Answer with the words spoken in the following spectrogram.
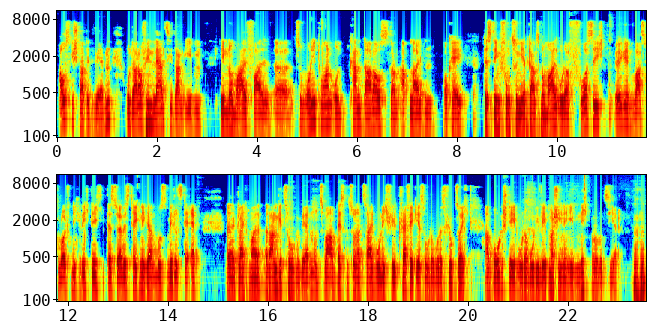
ausgestattet werden und daraufhin lernt sie dann eben den Normalfall äh, zu monitoren und kann daraus dann ableiten, okay, das Ding funktioniert ganz normal oder Vorsicht, irgendwas läuft nicht richtig, der Servicetechniker muss mittels der App äh, gleich mal rangezogen werden und zwar am besten zu einer Zeit, wo nicht viel Traffic ist oder wo das Flugzeug am Boden steht oder wo die Webmaschine eben nicht produziert. Mhm.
